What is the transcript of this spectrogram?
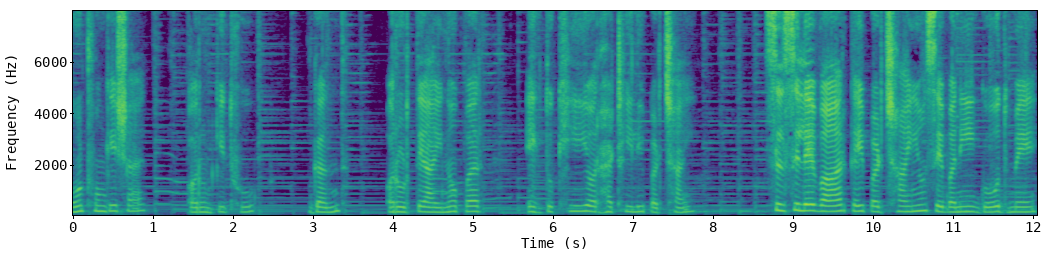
होठ होंगे शायद, और उनकी धूप, गंध, और उड़ते आईनों पर एक दुखी और हठीली परछाई। सिलसिलेवार कई परछाइयों से बनी गोद में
